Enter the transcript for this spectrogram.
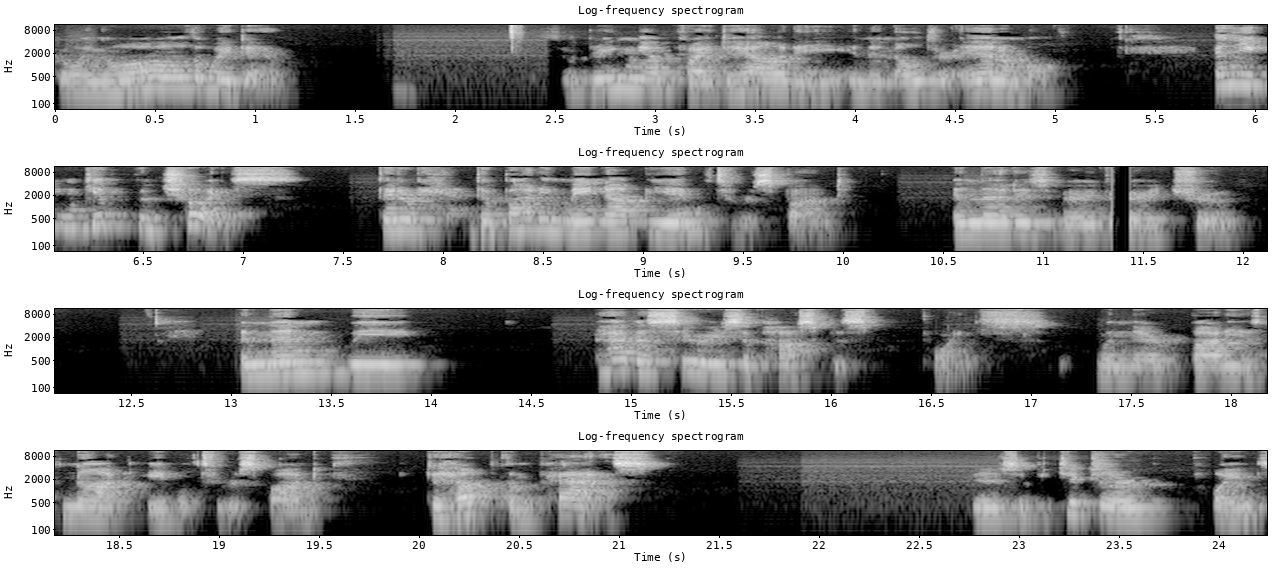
going all the way down. So bringing up vitality in an older animal, and you can give them choice. They don't. the body may not be able to respond, and that is very very true. And then we have a series of hospice points when their body is not able to respond to help them pass. There's a particular point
